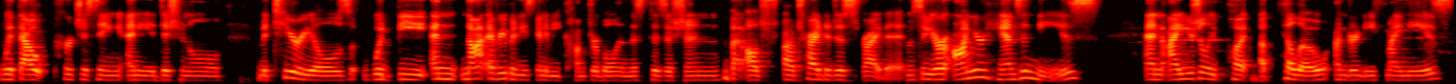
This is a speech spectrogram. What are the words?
without purchasing any additional materials would be and not everybody's going to be comfortable in this position but I'll I'll try to describe it. So you're on your hands and knees and I usually put a pillow underneath my knees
